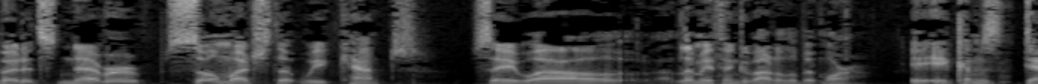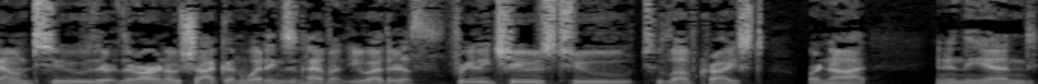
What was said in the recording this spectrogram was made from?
But it's never so much that we can't say, "Well, let me think about it a little bit more." it, it comes down to there, there are no shotgun weddings in heaven. You either Yes. freely choose to, to love Christ or not. And in the end,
